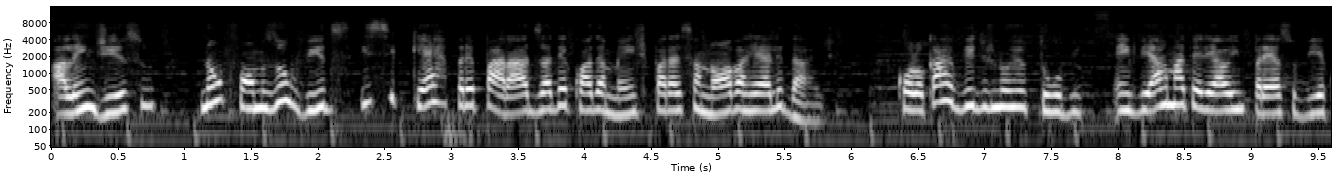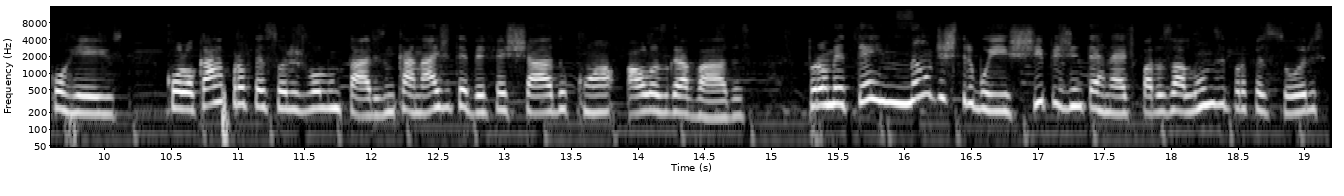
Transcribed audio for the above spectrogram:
Além disso, não fomos ouvidos e sequer preparados adequadamente para essa nova realidade. Colocar vídeos no YouTube, enviar material impresso via correios, colocar professores voluntários em canais de TV fechado com aulas gravadas, prometer não distribuir chips de internet para os alunos e professores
